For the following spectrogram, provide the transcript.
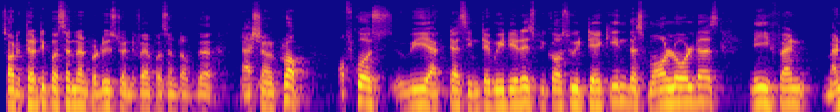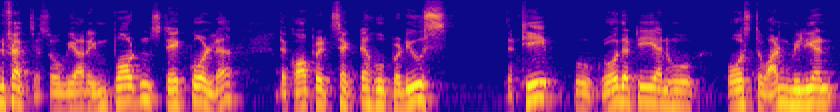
sorry 30% and produce 25% of the national crop. Of course we act as intermediaries because we take in the smallholders leaf and manufacture. So we are important stakeholder the corporate sector who produce the tea who grow the tea and who host 1 million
